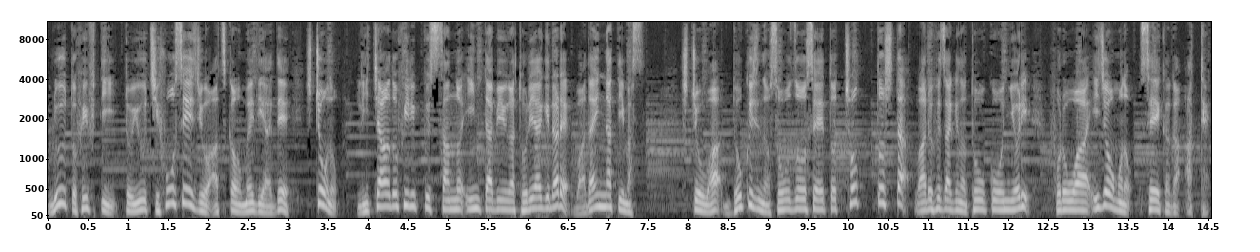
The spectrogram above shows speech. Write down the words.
ルート50という地方政治を扱うメディアで市長のリチャード・フィリップスさんのインタビューが取り上げられ話題になっています。市長は独自の創造性とちょっとした悪ふざけの投稿によりフォロワー以上もの成果があって、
